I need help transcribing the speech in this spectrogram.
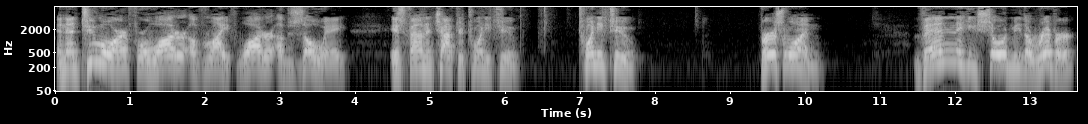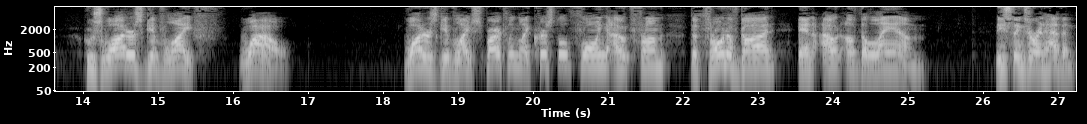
And then two more for water of life, water of Zoe is found in chapter 22. 22. Verse 1. Then he showed me the river whose waters give life. Wow. Waters give life, sparkling like crystal, flowing out from the throne of God and out of the Lamb. These things are in heaven.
